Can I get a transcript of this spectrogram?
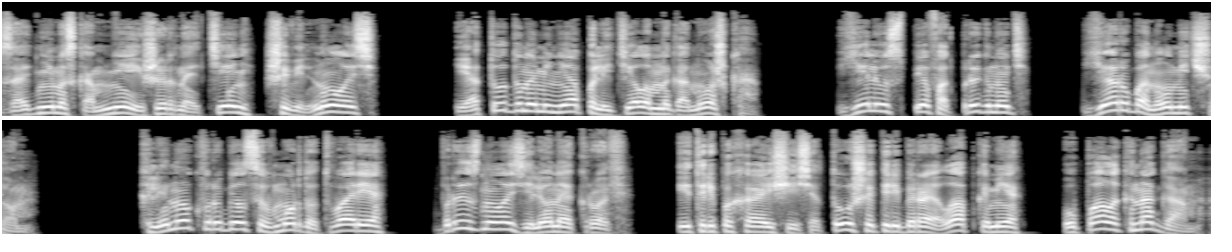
За одним из камней жирная тень шевельнулась, и оттуда на меня полетела многоножка. Еле успев отпрыгнуть, я рубанул мечом. Клинок врубился в морду твари, брызнула зеленая кровь, и трепыхающаяся туша, перебирая лапками, упала к ногам.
